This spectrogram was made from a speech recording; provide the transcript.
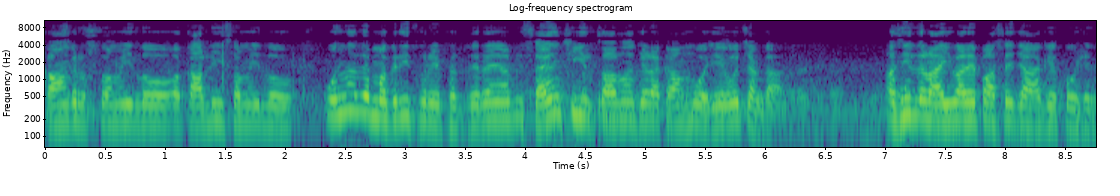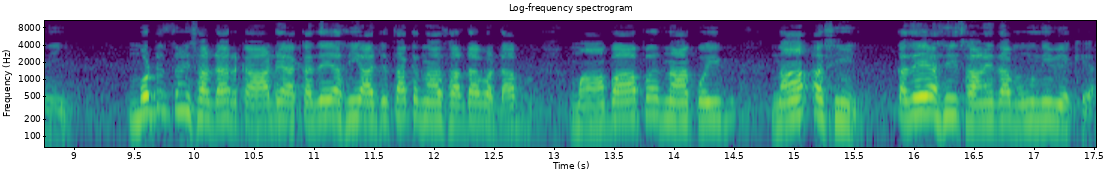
ਕਾਂਗਰਸ ਸਮਝ ਲਓ, ਅਕਾਲੀ ਸਮਝ ਲਓ, ਉਹਨਾਂ ਦੇ ਮਗਰੀ ਤੁਰੇ ਫਿਰਦੇ ਰਹੇ ਆ ਵੀ ਸਹਿਨਸ਼ੀਲਤਾ ਨਾਲ ਜਿਹੜਾ ਕੰਮ ਹੋ ਜੇ ਉਹ ਚੰਗਾ ਅਸੀਂ ਲੜਾਈ ਵਾਲੇ ਪਾਸੇ ਜਾ ਕੇ ਖੁਸ਼ ਨਹੀਂ। ਮੁੱਢ ਤੋਂ ਹੀ ਸਾਡਾ ਰਿਕਾਰਡ ਆ, ਕਦੇ ਅਸੀਂ ਅੱਜ ਤੱਕ ਨਾ ਸਾਡਾ ਵੱਡਾ ਮਾਂ-ਬਾਪ, ਨਾ ਕੋਈ, ਨਾ ਅਸੀਂ, ਕਦੇ ਅਸੀਂ ਥਾਣੇ ਦਾ ਮੂੰਹ ਨਹੀਂ ਵੇਖਿਆ।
